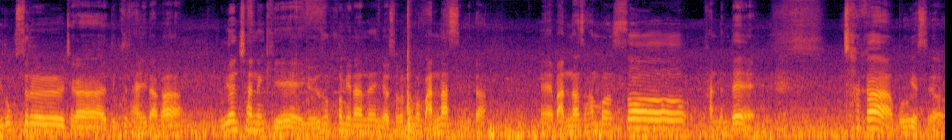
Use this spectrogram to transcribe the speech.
유록스를 제가 넣고 다니다가 우연치 않은 기회에 요소컴이라는 녀석을 한번 만났습니다. 네, 만나서 한번 써 봤는데 차가 모르겠어요.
